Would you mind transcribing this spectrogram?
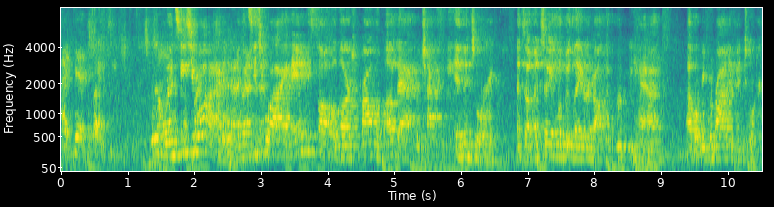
I did, but. I'm gonna teach you why. I'm gonna teach you why. And we solve a large problem of that, which happens to be inventory. And so I'm gonna tell you a little bit later about the group we have, uh, where we provide inventory.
